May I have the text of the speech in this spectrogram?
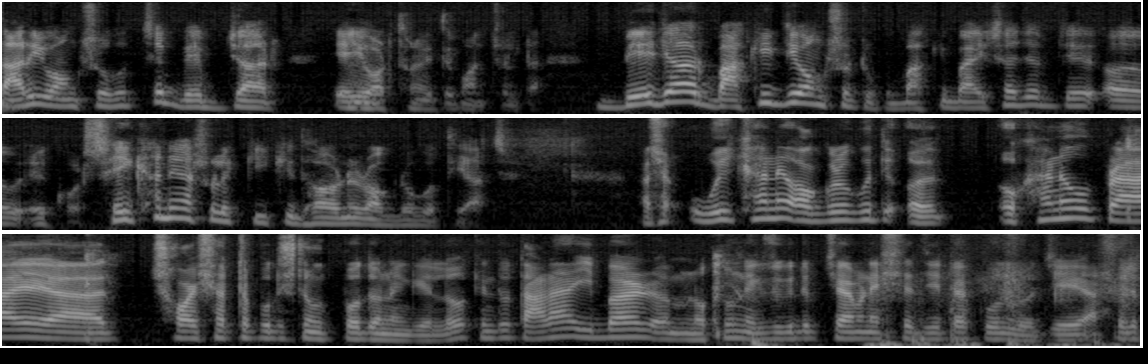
তারই অংশ হচ্ছে বেবজার এই অর্থনৈতিক অঞ্চলটা। বেজার বাকি যে অংশটুকু বাকি বাইশ হাজার যে একর সেইখানে আসলে কি কি ধরনের অগ্রগতি আছে? আচ্ছা ওইখানে অগ্রগতি ওখানেও প্রায় ছয় সাতটা প্রতিষ্ঠান উৎপাদনে গেল কিন্তু তারা এবার নতুন এক্সিকিউটিভ চেয়ারম্যান এসে যেটা করল যে আসলে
